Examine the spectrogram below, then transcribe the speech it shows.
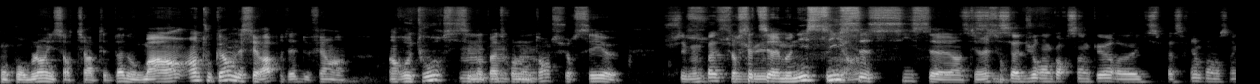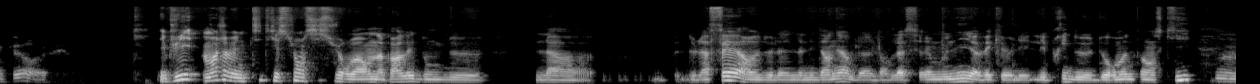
concours blanc, il sortira peut-être pas. Donc, bah, en, en tout cas, on essaiera peut-être de faire un, un retour, si c'est Mm, dans pas mm, trop mm. longtemps, sur, ces, euh, Je sais même pas si sur cette vais- cérémonie, si, hein. c'est- si c'est intéressant. Si ça dure encore 5 heures euh, et qu'il se passe rien pendant 5 heures, euh, Et puis, moi, j'avais une petite question aussi sur. bah, on a parlé donc de la de l'affaire de la- l'année dernière, de la- lors de la cérémonie avec les, les prix de, de Roman Polanski. hmm,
